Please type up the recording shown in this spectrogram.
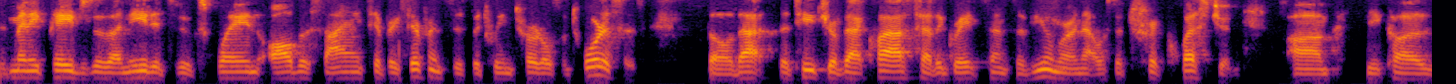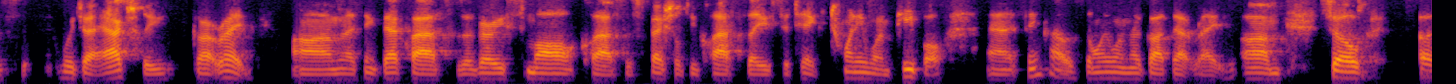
as many pages as I needed to explain all the scientific differences between turtles and tortoises. So that the teacher of that class had a great sense of humor, and that was a trick question um, because, which I actually got right. Um, and I think that class was a very small class, a specialty class that I used to take 21 people. And I think I was the only one that got that right. Um, so uh,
